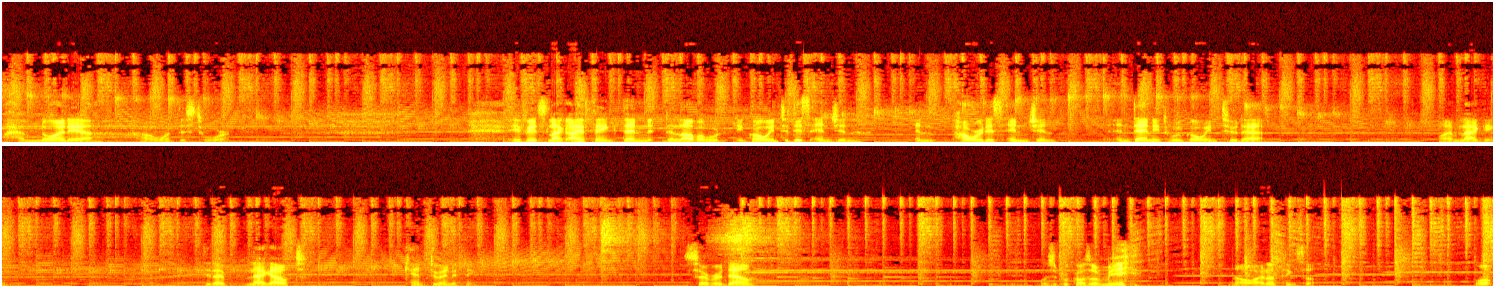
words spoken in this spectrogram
I have no idea how I want this to work. If it's like I think, then the lava would go into this engine and power this engine, and then it will go into the. Oh, I'm lagging. Did I lag out? Can't do anything. Server down. Was it because of me? no, I don't think so. Well,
